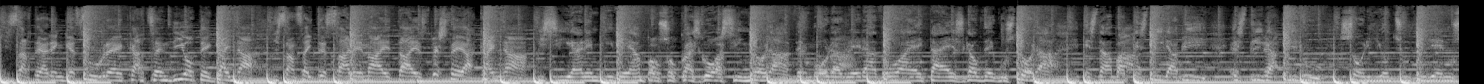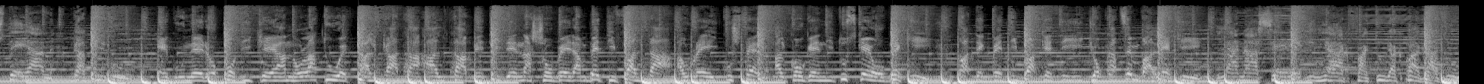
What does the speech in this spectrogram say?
Gizartearen gezurrek hartzen diote gaina. Izan zaitez arena eta ez besteak aina. Biziaren bidean pausoko asgoa sinora. Denbora aurrera doa eta ez gaude gustora Ez da bat ez dira bi, ez dira hiru. Zoriontzu diren ustean gatigu Eguneroko dikean olatuek talka Ta alta beti dena soberan beti falta. Aurre ikusten alko genituzke hobeki. Batek beti baketi jokatzen baleki. Lana zereginak fakturak pagatu.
